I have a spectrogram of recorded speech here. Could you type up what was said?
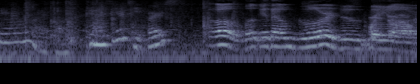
You're alright. Can I see your teeth first? Oh, look at how gorgeous they are.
